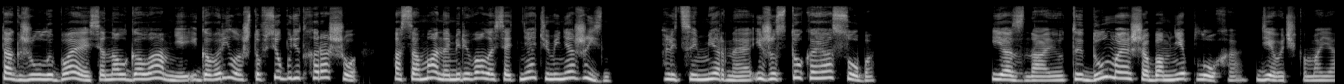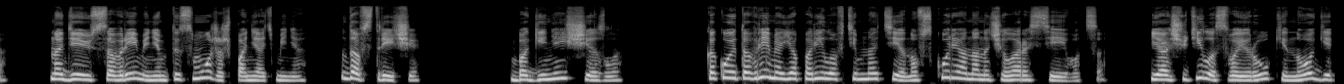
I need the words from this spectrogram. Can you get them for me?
Также улыбаясь, она лгала мне и говорила, что все будет хорошо, а сама намеревалась отнять у меня жизнь. Лицемерная и жестокая особа. «Я знаю, ты думаешь обо мне плохо, девочка моя. Надеюсь, со временем ты сможешь понять меня. До встречи». Богиня исчезла. Какое-то время я парила в темноте, но вскоре она начала рассеиваться. Я ощутила свои руки, ноги,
